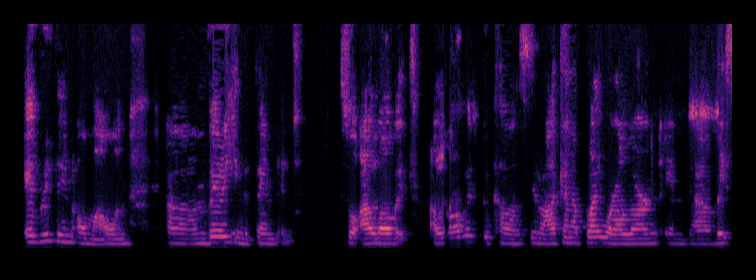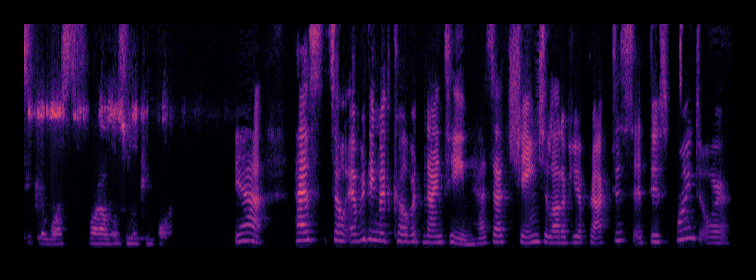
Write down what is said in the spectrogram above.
everything on my own. Uh, I'm very independent. So I love it. I love it because, you know, I can apply what I learned and uh, basically was what I was looking for. Yeah. Has, so everything with COVID-19, has that changed a lot of your practice at this point or?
